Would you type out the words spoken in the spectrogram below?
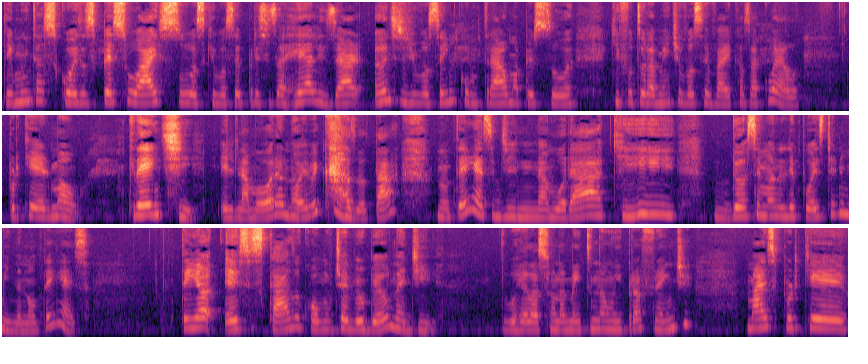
Tem muitas coisas pessoais suas que você precisa realizar antes de você encontrar uma pessoa que futuramente você vai casar com ela. Porque, irmão, crente, ele namora, noiva e casa, tá? Não tem essa de namorar aqui, duas semanas depois termina, não tem essa. Tem esses casos, como o Tia Bell, né, de do relacionamento não ir para frente, mas porque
